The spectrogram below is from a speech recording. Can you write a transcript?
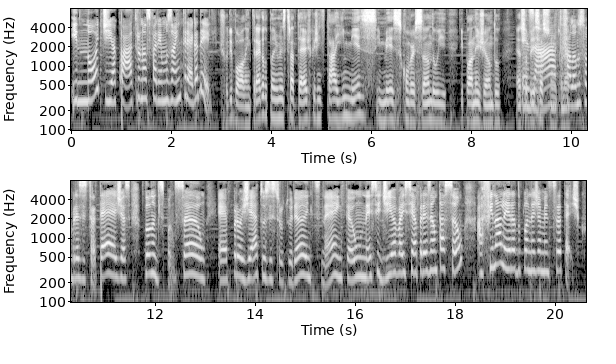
E no dia 4 nós faremos a entrega dele. Show de bola. A entrega do planejamento estratégico, a gente está aí meses e meses conversando e, e planejando é, sobre Exato, esse assunto. Né? Falando sobre as estratégias, plano de expansão, é, projetos estruturantes, né? Então, nesse dia vai ser a apresentação, a finaleira do planejamento estratégico.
